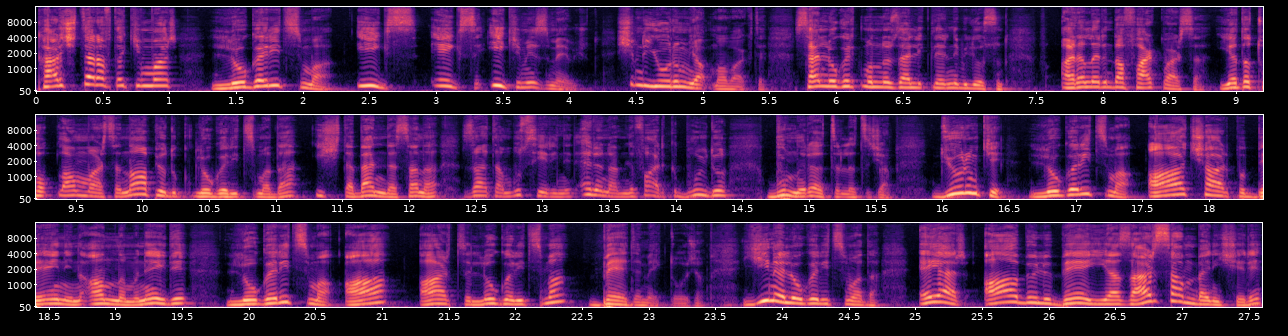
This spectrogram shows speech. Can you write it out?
Karşı tarafta kim var? Logaritma x eksi 2'miz mevcut. Şimdi yorum yapma vakti. Sen logaritmanın özelliklerini biliyorsun. Aralarında fark varsa ya da toplam varsa ne yapıyorduk logaritmada? İşte ben de sana zaten bu serinin en önemli farkı buydu. Bunları hatırlatacağım. Diyorum ki logaritma a çarpı b'nin anlamı neydi? Logaritma a artı logaritma b demekti hocam. Yine logaritmada eğer a bölü b yazarsam ben içeri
